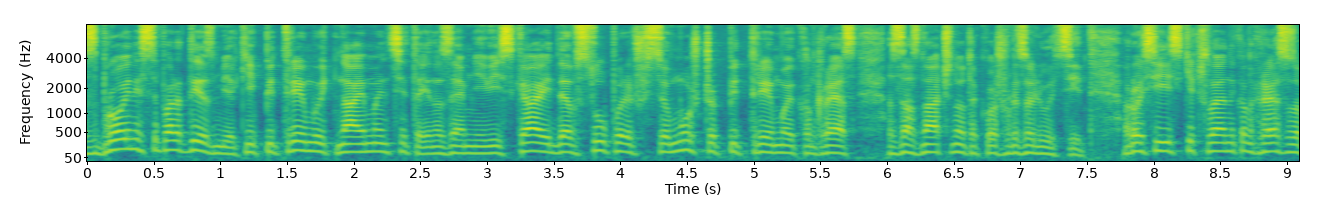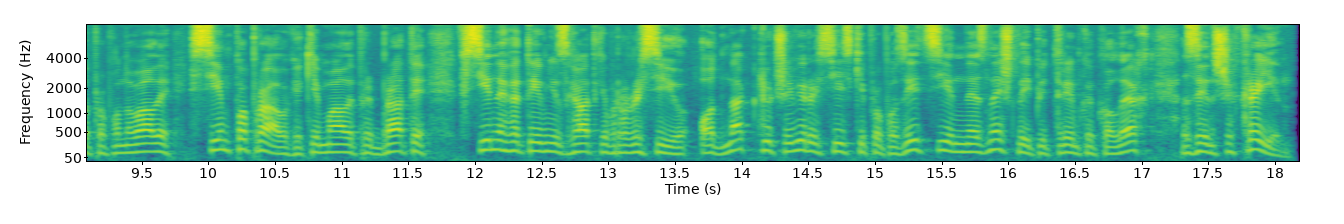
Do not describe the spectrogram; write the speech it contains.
Збройний сепаратизм, який підтримують найманці та іноземні війська, йде всупереч всьому, що підтримує конгрес. Зазначено також в резолюції. Російські члени конгресу запропонували сім поправок, які мали прибрати всі негативні згадки про Росію. Однак ключові російські пропозиції не знайшли підтримки колег з інших країн.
